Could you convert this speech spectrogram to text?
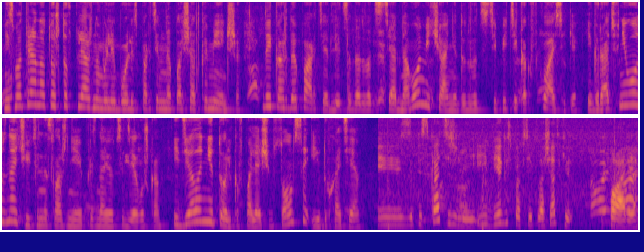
Несмотря на то, что в пляжном волейболе спортивная площадка меньше, да и каждая партия длится до 21 мяча, а не до 25, как в классике, играть в него значительно сложнее, признается девушка. И дело не только в палящем солнце и духоте. Из-за песка тяжелее и бегать по всей площадке паре.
